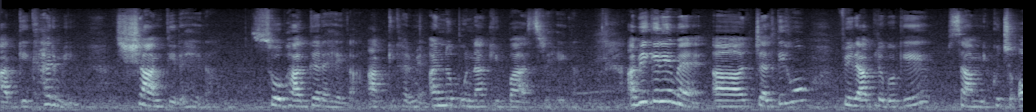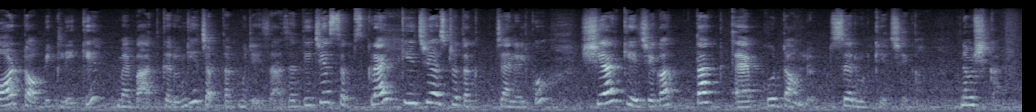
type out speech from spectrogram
आपके घर में शांति रहेगा, सौभाग्य रहेगा, आपके घर में अन्नपूर्णा की बास रहेगा। अभी के लिए मैं चलती हूँ, फिर आप लोगों के सामने कुछ और टॉपिक लेके मैं बात करूँगी। जब तक मुझे इजाज़त दीजिए सब्सक्राइब कीजिए अष्टो तक चैनल को शेयर कीजिएगा, तक ऐप को डाउनलोड ज़रूर कीजिएगा। नमस्कार।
